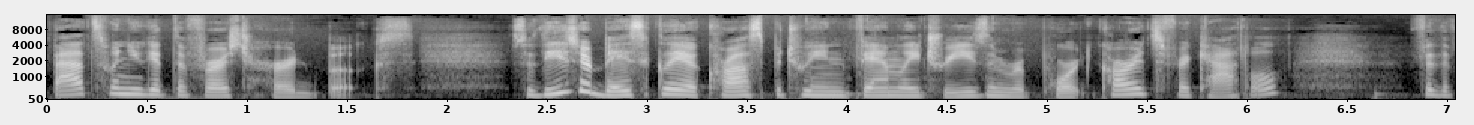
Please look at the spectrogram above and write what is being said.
that's when you get the first herd books. So these are basically a cross between family trees and report cards for cattle. For the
